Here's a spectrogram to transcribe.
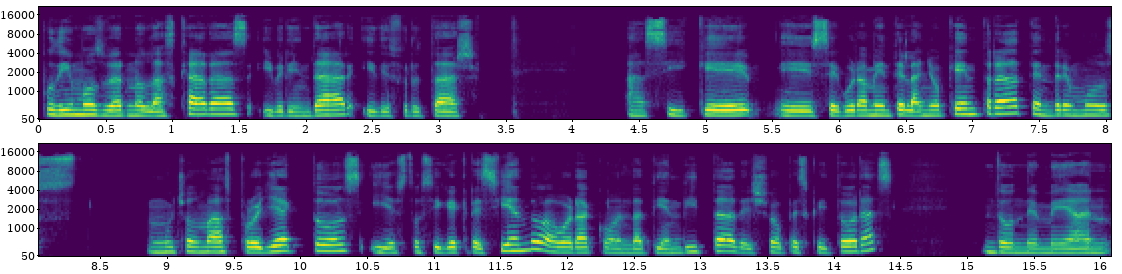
pudimos vernos las caras y brindar y disfrutar. Así que eh, seguramente el año que entra tendremos muchos más proyectos y esto sigue creciendo ahora con la tiendita de Shop Escritoras, donde me han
